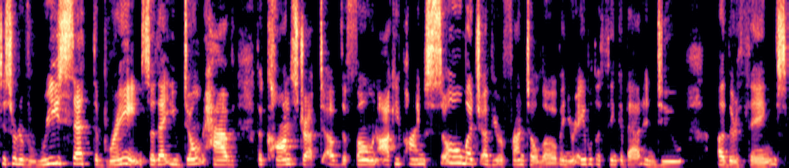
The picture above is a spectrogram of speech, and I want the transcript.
to sort of reset the brain so that you don't have the construct of the phone occupying so much of your frontal lobe and you're able to think about and do other things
